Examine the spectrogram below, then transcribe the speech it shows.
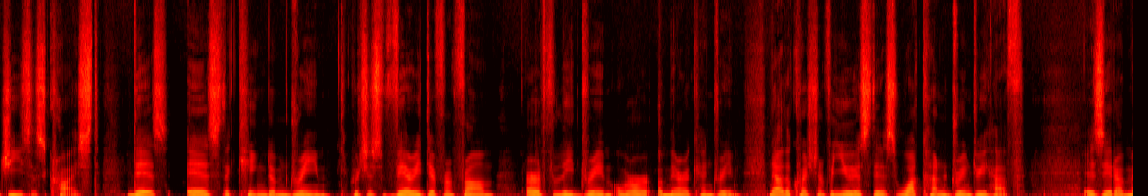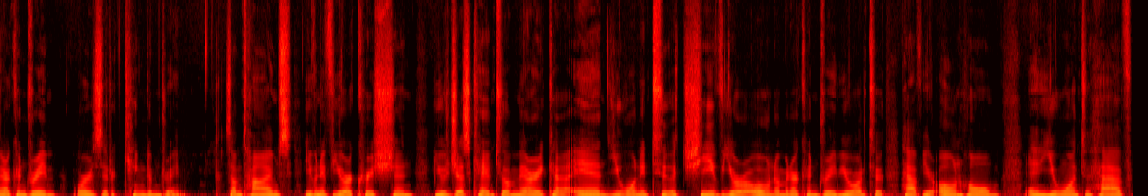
Jesus Christ. This is the kingdom dream, which is very different from earthly dream or American dream. Now the question for you is this, what kind of dream do you have? Is it an American dream or is it a kingdom dream? Sometimes, even if you're a Christian, you just came to America and you wanted to achieve your own American dream. You want to have your own home and you want to have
